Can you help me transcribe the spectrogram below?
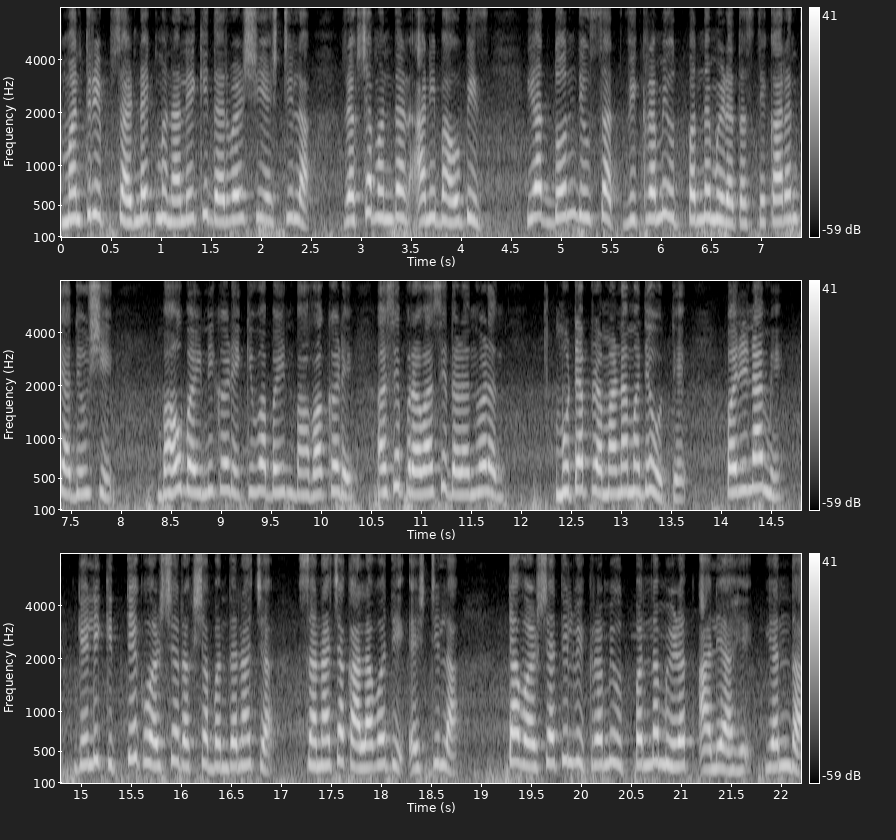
मंत्री सरनाईक म्हणाले की दरवर्षी एस टीला रक्षाबंधन आणि भाऊबीज या दोन दिवसात विक्रमी उत्पन्न मिळत असते. कारण त्या दिवशी भाऊ बहिणीकडे किंवा बहीण भावाकडे असे प्रवासी दळणवळण मोठ्या प्रमाणामध्ये होते. परिणामी गेली कित्येक वर्ष रक्षाबंधनाच्या सणाच्या कालावधी एस टीला त्या वर्षातील विक्रमी उत्पन्न मिळत आले आहे. यंदा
